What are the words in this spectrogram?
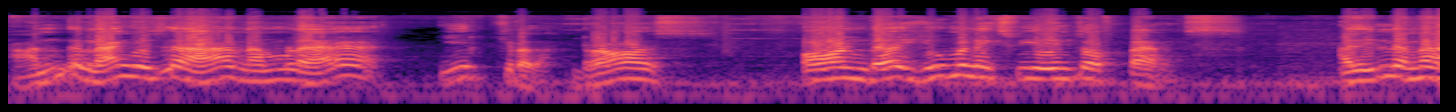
அந்த லாங்குவேஜ் தான் நம்மளை ஈர்க்கிறதா? Draws on the human experience of parents அது இல்லைன்னா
